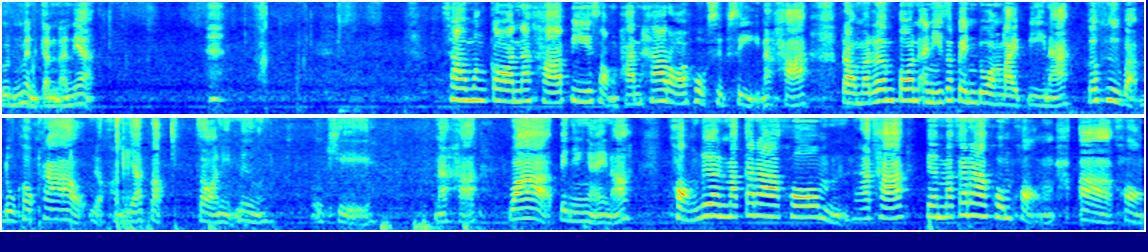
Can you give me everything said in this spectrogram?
ลุ้นเหมือนกันนะเนี่ย ชาวมังกรนะคะ ปี 2564 นะคะ เรามาเริ่มต้นอันนี้จะเป็นดวงรายปีนะ ก็คือแบบดูคร่าวๆ เดี๋ยวขออนุญาตปรับ จอนิดนึงโอเคนะคะ ว่าเป็นยังไงเนาะของเดือนมกราคมนะคะ เดือนมกราคมของอของ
